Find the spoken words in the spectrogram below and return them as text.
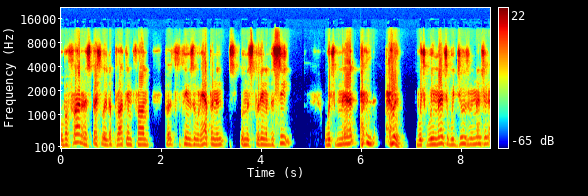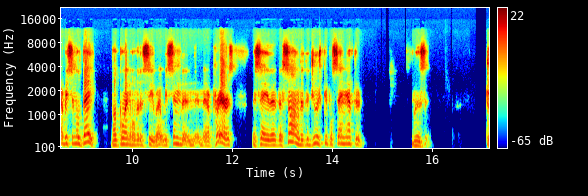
Ubafran, and especially the pratim from things that would happen in, in the splitting of the sea, which meant which we mention, we Jews, we mention every single day about going over the sea, right? We sing in, in their prayers, they say that the song that the Jewish people sang after was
